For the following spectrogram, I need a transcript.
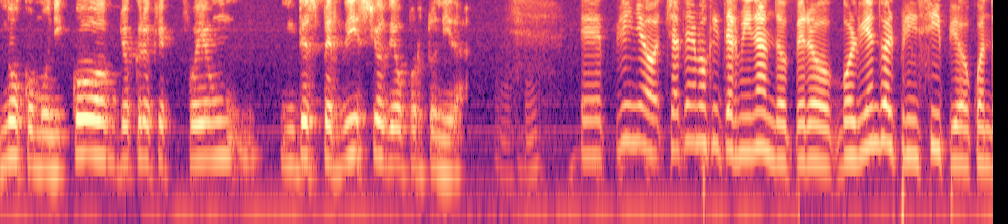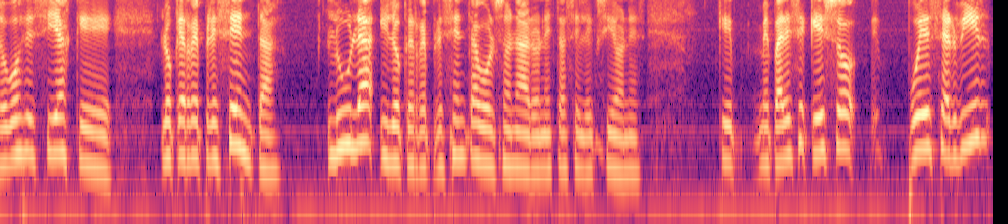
no comunicó, yo creo que fue un, desperdicio de oportunidad. Eh, ya tenemos que ir terminando, pero volviendo al principio, cuando vos decías que lo que representa Lula y lo que representa Bolsonaro en estas elecciones, que me parece que eso puede servir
